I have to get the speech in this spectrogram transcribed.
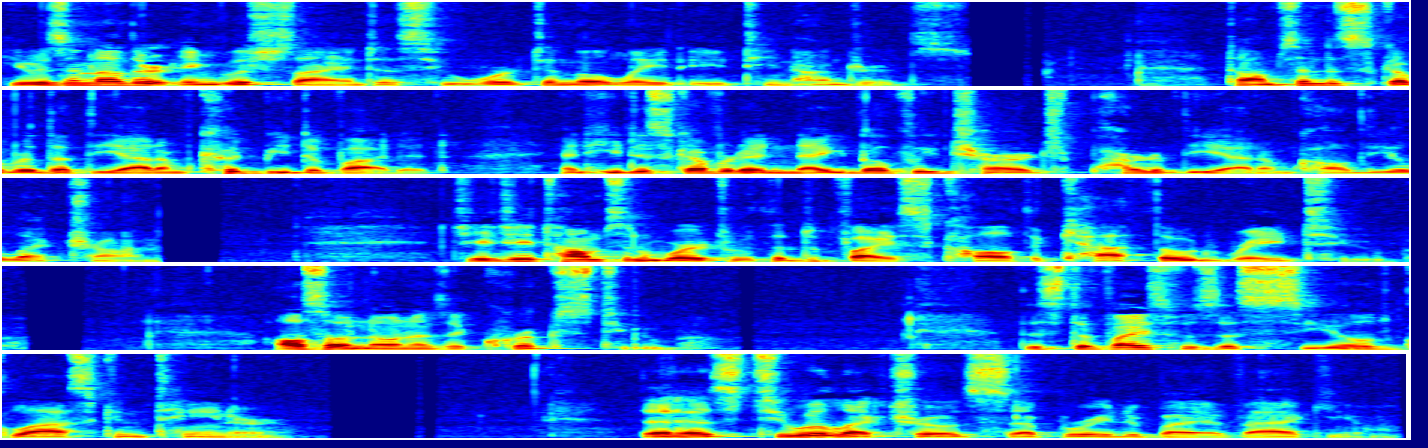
He was another English scientist who worked in the late 1800s. Thomson discovered that the atom could be divided, and he discovered a negatively charged part of the atom called the electron. J.J. Thomson worked with a device called the cathode ray tube also known as a Crookes tube. This device was a sealed glass container that has two electrodes separated by a vacuum.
